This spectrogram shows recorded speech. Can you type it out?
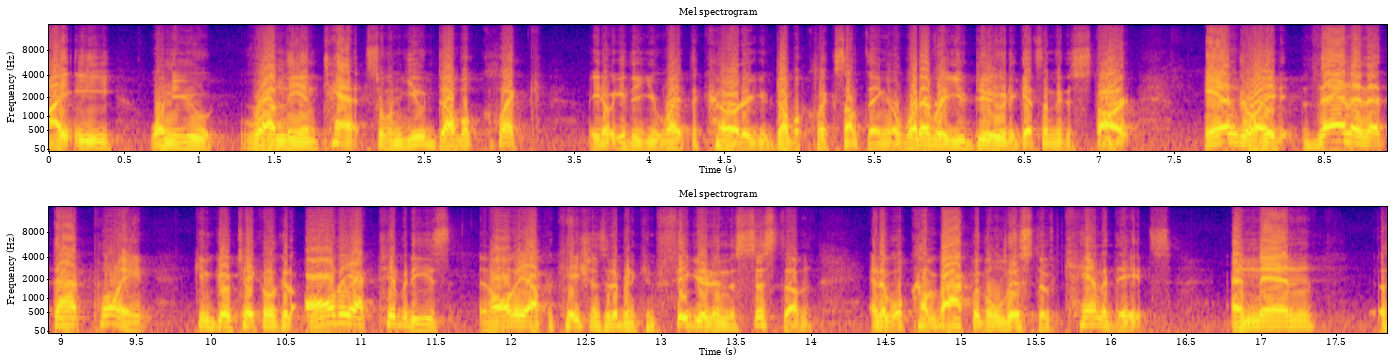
i.e. when you run the intent. So when you double click, you know, either you write the code or you double click something or whatever you do to get something to start, Android then and at that point can go take a look at all the activities and all the applications that have been configured in the system, and it will come back with a list of candidates. And then, uh,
